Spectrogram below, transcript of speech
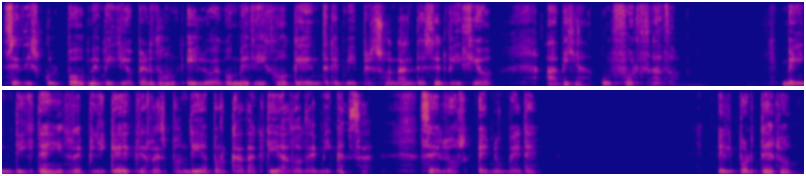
Se disculpó, me pidió perdón y luego me dijo que entre mi personal de servicio había un forzado. Me indigné y repliqué que respondía por cada criado de mi casa. Se los enumeré. El portero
